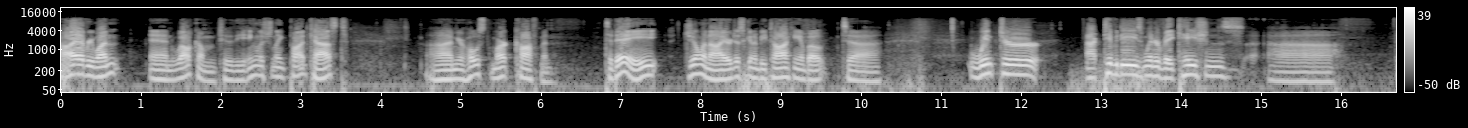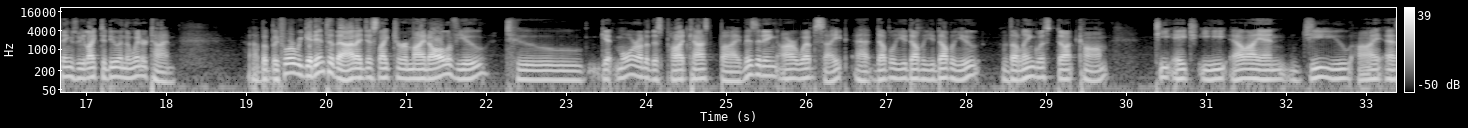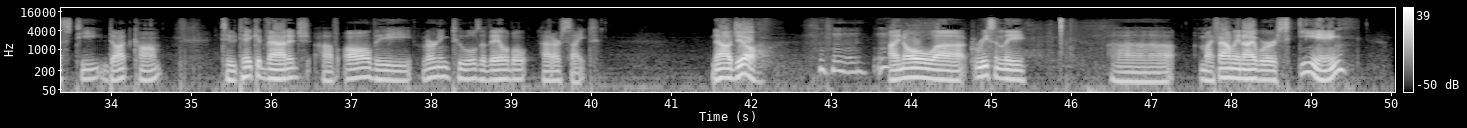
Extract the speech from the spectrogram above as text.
Hi, everyone, and welcome to the English Link podcast. I'm your host, Mark Kaufmann. Today, Jill and I are just going to be talking about uh, winter activities, winter vacations, uh, things we like to do in the wintertime. Uh, but before we get into that, I'd just like to remind all of you to get more out of this podcast by visiting our website at www.thelinguist.com, T H E L I N G U I S T.com, to take advantage of all the learning tools available at our site. Now, Jill, I know uh, recently uh, my family and I were skiing.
